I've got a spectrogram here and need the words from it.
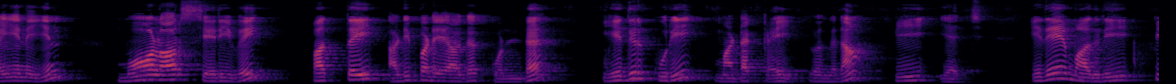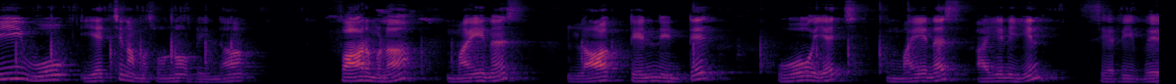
அயனியின் மோலார் செறிவை பத்தை அடிப்படையாக கொண்ட எதிர்குறி மடக்கை. இவங்க தான் பிஹெச் இதே மாதிரி பிஓஹெச் நம்ம சொன்னோம் அப்படின்னா formula minus log ten into OH minus அயனியின் செறிவு.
